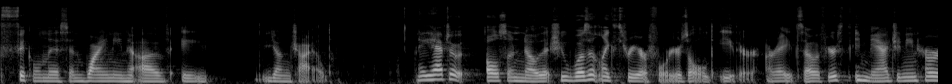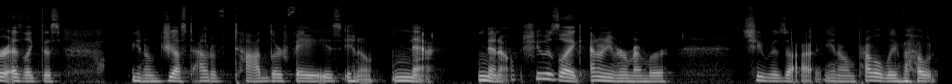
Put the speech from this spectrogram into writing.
fickleness and whining of a young child. Now, you have to also know that she wasn't like three or four years old either. All right. So if you're imagining her as like this, you know, just out of toddler phase, you know, nah, no, no. She was like, I don't even remember. She was, uh, you know, probably about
